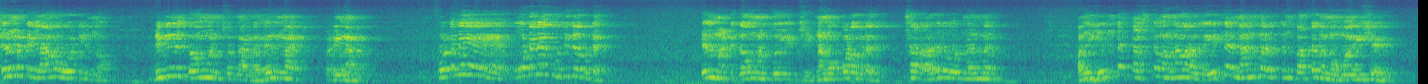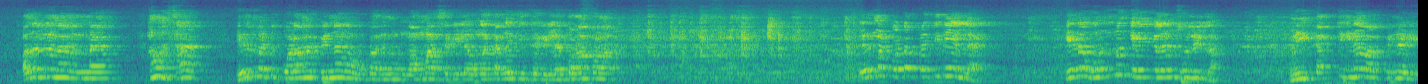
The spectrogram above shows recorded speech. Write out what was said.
ஹெல்மெட் இல்லாமல் ஓட்டிருந்தோம் திடீர்னு கவர்மெண்ட் சொன்னாங்க ஹெல்மெட் அப்படின்னாங்க. உடனே உடனே குதிக்கக்கூடாது ஹெல்மெட் கவர்மெண்ட் சொல்லிடுச்சு நம்ம போடக்கூடாது. சார் அதில் ஒரு நன்மை அது எந்த கஷ்டம் வந்தாலும் அதில் என்ன நன்மை இருக்குன்னு பார்த்தா நம்ம மகிழ்ச்சி ஆகிடும் அதில் என்ன நன்மை? ஆமாம் சார் ஹெல்மெட் போடாமல் பின்னால் உட்காந்து உங்கள் அம்மா சரியில்லை உங்கள் தங்கச்சி சரியில்லை தொடக்கலாம் ஹெல்மெட் போட்டால் பிரச்சனையே இல்லை. ஏன்னா ஒன்றும் கேட்கலன்னு சொல்லிடலாம். நீ கத்திக்கினா வா பின்னாடி.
